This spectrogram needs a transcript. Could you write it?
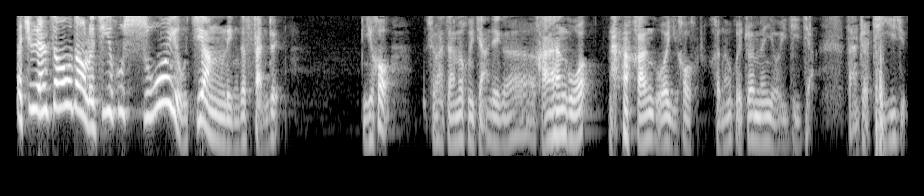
啊，居然遭到了几乎所有将领的反对。以后是吧？咱们会讲这个韩安国，韩国以后可能会专门有一集讲。咱这提一句，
